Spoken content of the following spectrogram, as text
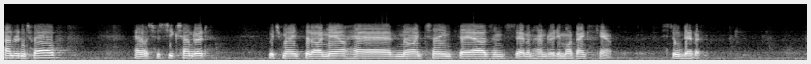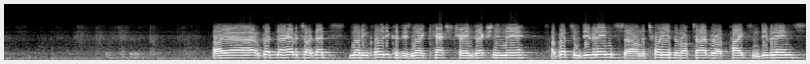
112, and it was for 600, which means that I now have 19,700 in my bank account. Still debit. I, uh, got no appetite, that's not included because there's no cash transaction in there. I've got some dividends, so on the 20th of October I paid some dividends.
